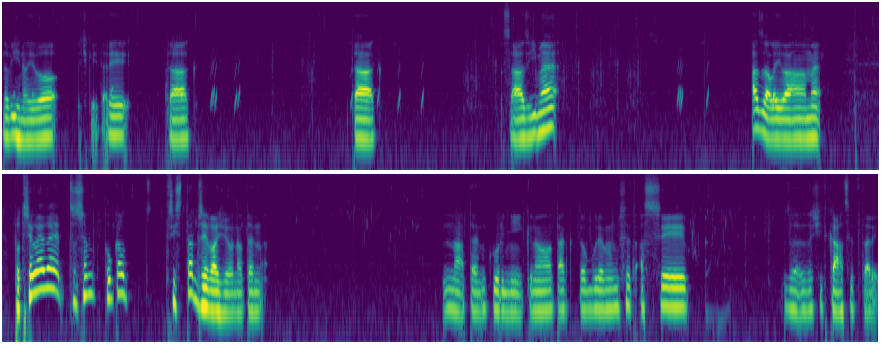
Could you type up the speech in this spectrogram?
nový hnojivo, počkej tady, tak, tak, sázíme a zaliváme. Potřebujeme, co jsem koukal, 300 dřeva, že jo, na ten na ten kurník, no, tak to budeme muset asi za začít kácet tady.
